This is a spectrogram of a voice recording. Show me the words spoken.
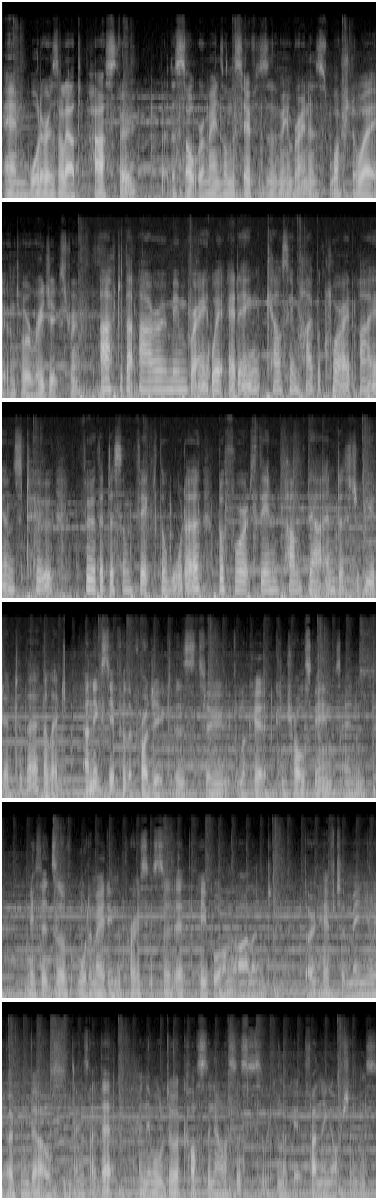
and water is allowed to pass through but the salt remains on the surface of the membrane is washed away into a reject stream. After the RO membrane we're adding calcium hypochlorite ions to further disinfect the water before it's then pumped out and distributed to the village. Our next step for the project is to look at control schemes and methods of automating the process so that the people on the island don't have to manually open valves and things like that. And then we'll do a cost analysis so we can look at funding options.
